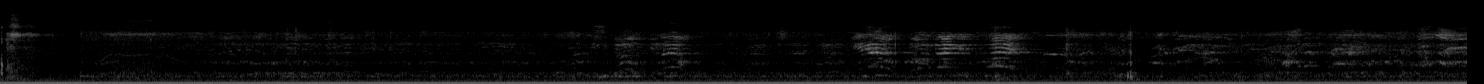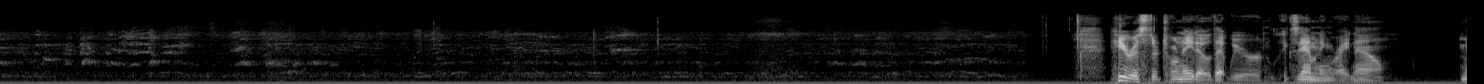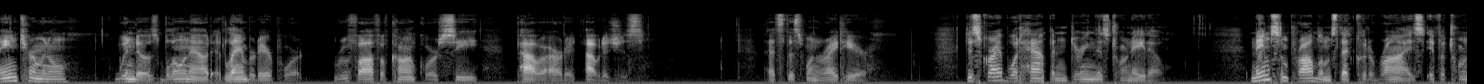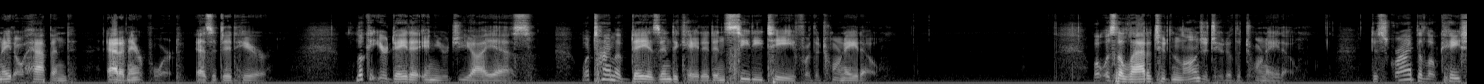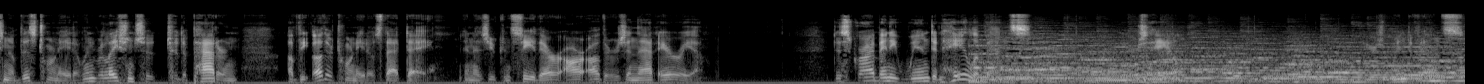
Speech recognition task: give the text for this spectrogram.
Here is the tornado that we're examining right now. Main terminal windows blown out at Lambert Airport. Roof off of Concourse C power outages. That's this one right here. Describe what happened during this tornado. Name some problems that could arise if a tornado happened at an airport, as it did here. Look at your data in your GIS. What time of day is indicated in CDT for the tornado? What was the latitude and longitude of the tornado? Describe the location of this tornado in relation to, the pattern of the other tornadoes that day. And as you can see, there are others in that area. Describe any wind and hail events. Here's hail. Here's wind events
